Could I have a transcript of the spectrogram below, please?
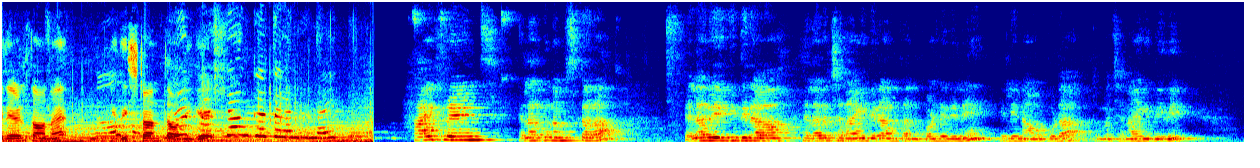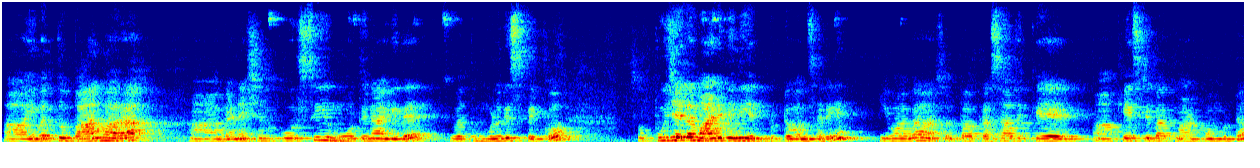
ಇದೆ ಹೇಳ್ತಾವನೆ. ಇಷ್ಟ ಅಂತ ಅವನಿಗೆ. ಹಾಯ್ ಫ್ರೆಂಡ್ಸ್ ಎಲ್ಲರಿಗೂ ನಮಸ್ಕಾರ. ಎಲ್ಲರೂ ಹೇಗಿದ್ದೀರಾ? ಎಲ್ಲರೂ ಚೆನ್ನಾಗಿದ್ದೀರಾ ಅಂತ ಅಂದ್ಕೊಂಡಿದ್ದೀನಿ ಇಲ್ಲಿ ನಾವು ಕೂಡ ತುಂಬ ಚೆನ್ನಾಗಿದ್ದೀವಿ. ಇವತ್ತು ಭಾನುವಾರ ಗಣೇಶನ ಕೂರಿಸಿ ಮೂರು ದಿನ ಆಗಿದೆ. ಇವತ್ತು ಮುಳುಗಿಸ್ಬೇಕು. ಸೊ ಪೂಜೆ ಎಲ್ಲ ಮಾಡಿದ್ದೀನಿ ಎದ್ಬಿಟ್ಟು ಒಂದ್ಸರಿ. ಇವಾಗ ಸ್ವಲ್ಪ ಪ್ರಸಾದಕ್ಕೆ ಕೇಸರಿ ಬಾತ್ ಮಾಡ್ಕೊಂಬಿಟ್ಟು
